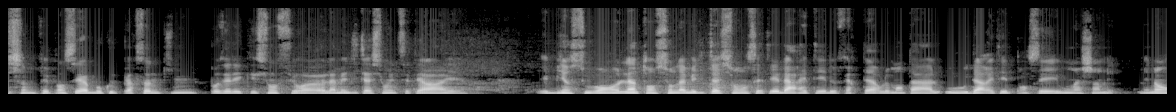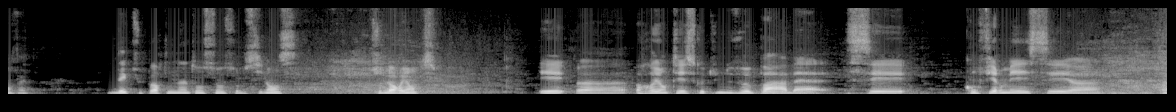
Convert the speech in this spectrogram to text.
Ça me fait penser à beaucoup de personnes qui me posaient des questions sur euh, la méditation, etc. Et, bien souvent, l'intention de la méditation, c'était d'arrêter de faire taire le mental ou d'arrêter de penser ou machin. Mais, non, en fait. Dès que tu portes une intention sur le silence, tu l'orientes. Et euh, orienter ce que tu ne veux pas, bah, c'est confirmer, c'est euh, euh,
